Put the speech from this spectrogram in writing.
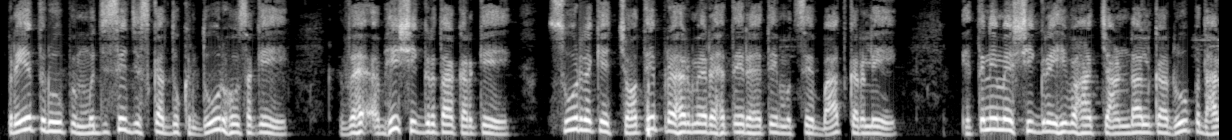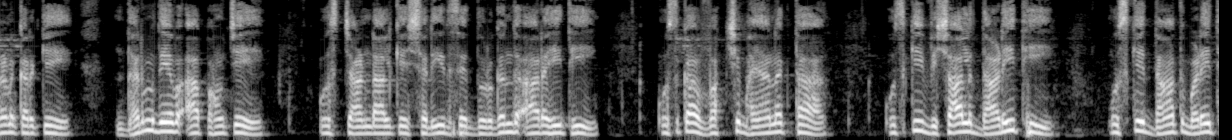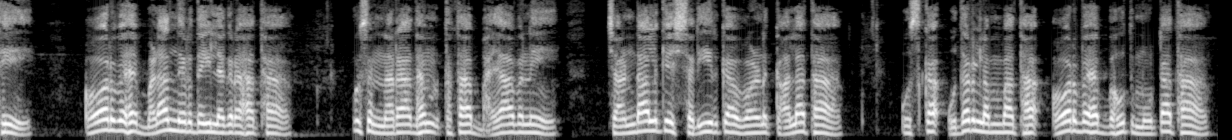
प्रेत रूप मुझसे जिसका दुख दूर हो सके वह अभी शीघ्रता करके सूर्य के चौथे प्रहर में रहते रहते मुझसे बात कर ले। इतने में शीघ्र ही वहाँ चांडाल का रूप धारण करके धर्मदेव आ पहुँचे। उस चांडाल के शरीर से दुर्गंध आ रही थी। उसका वक्ष भयानक था। उसकी विशाल दाढ़ी थी। उसके दांत बड़े थे और वह बड़ा निर्दयी लग रहा था। उस नराधम तथा भयाव ने चांडाल के शरीर का वर्ण काला था। उसका उदर लंबा था और वह बहुत मोटा था।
